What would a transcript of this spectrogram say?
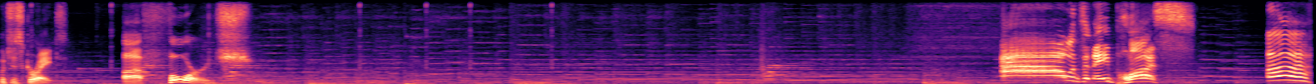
which is great. Uh, Forge. Oh, it's an A plus. Ah,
